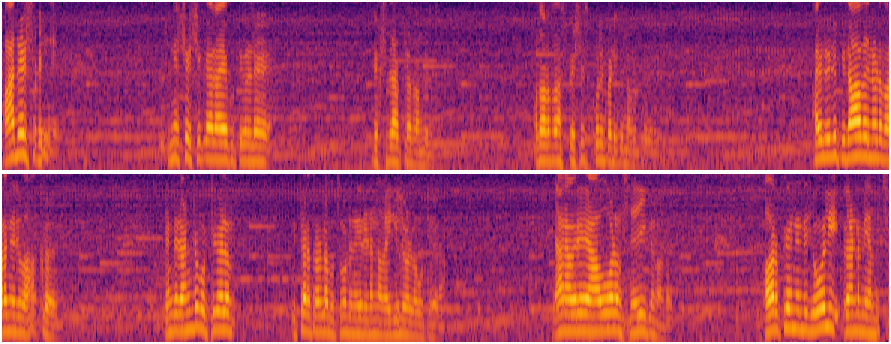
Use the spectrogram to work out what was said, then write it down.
ഫാദേഴ്സ് ഡേയിൽ ഭിന്നശേഷിക്കാരായ കുട്ടികളുടെ രക്ഷിതാക്കളെ പങ്കെടുത്തു. അതോടൊപ്പം സ്പെഷ്യൽ സ്കൂളിൽ പഠിക്കുന്ന കുട്ടികൾ അതിലൊരു പിതാവ് എന്നോട് പറഞ്ഞൊരു വാക്ക് എന്റെ രണ്ട് കുട്ടികളും ഇത്തരത്തിലുള്ള ബുദ്ധിമുട്ട് നേരിടുന്ന വൈകല്യമുള്ള കുട്ടികളാണ്. ഞാൻ അവരെ ആവോളം സ്നേഹിക്കുന്നുണ്ട്. അവർക്ക് വേണ്ടി എന്റെ ജോലി വേണ്ടെന്ന് നിയമിച്ചു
